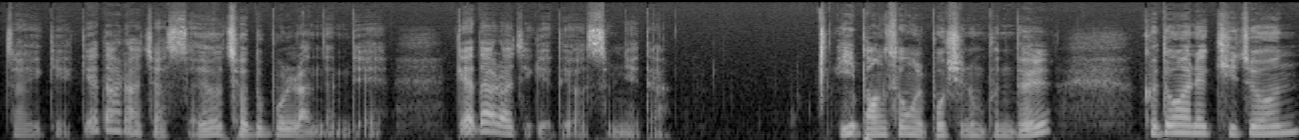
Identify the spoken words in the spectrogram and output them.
저에게 깨달아졌어요. 저도 몰랐는데 깨달아지게 되었습니다. 이 방송을 보시는 분들 그동안의 기존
